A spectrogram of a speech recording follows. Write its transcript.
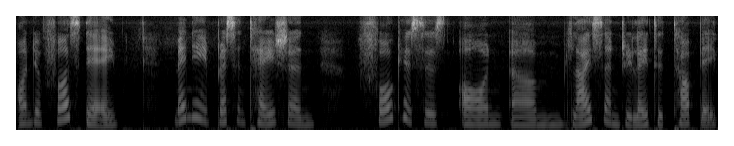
On the first day, many presentation focuses on um, license-related topic,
